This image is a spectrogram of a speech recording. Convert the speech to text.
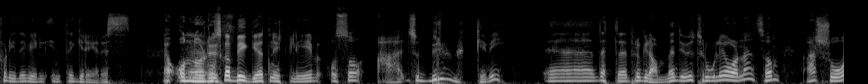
fordi de vil integreres. Ja, og Eh, når du og skal bygge et nytt liv. Og så, er, så bruker vi eh, dette programmet De utrolige årene, som er så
